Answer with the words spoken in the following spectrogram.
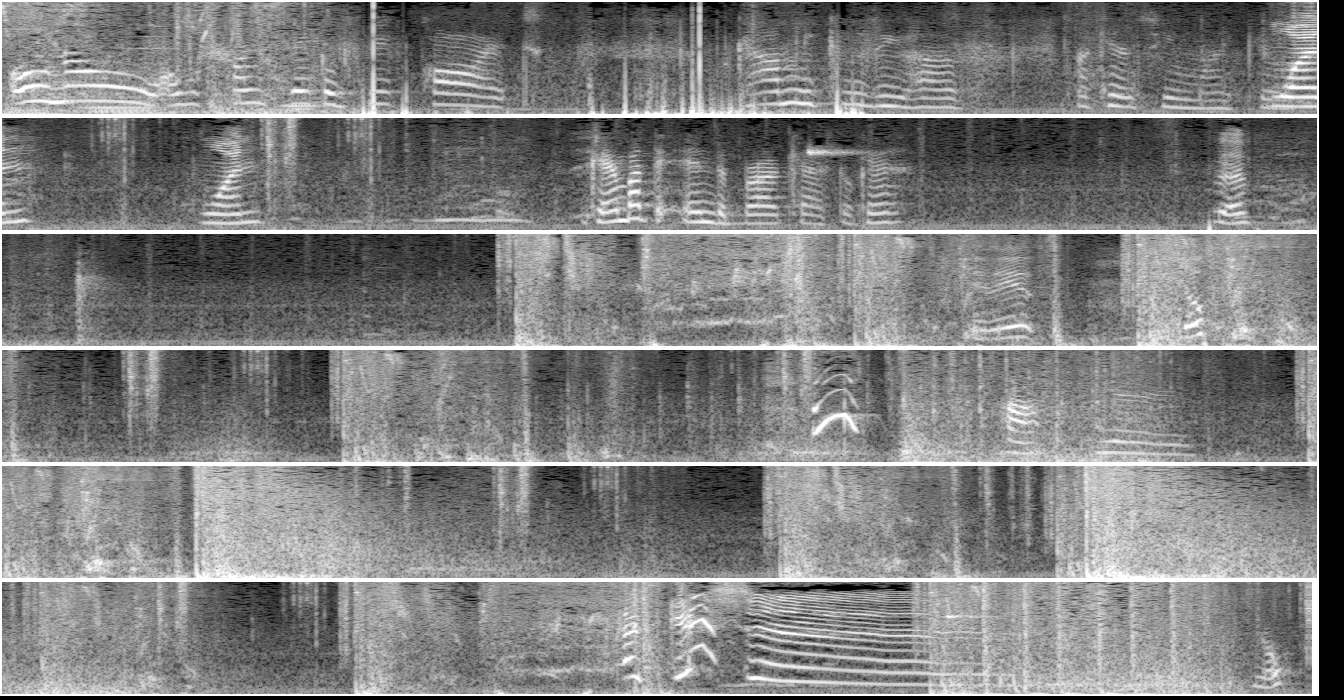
Oh no! I was trying to take a big pot. Okay, how many kills do you have? I can't see my kills. One, one. Okay, I'm about to end the broadcast, okay? Okay. Wait, wait. Nope. Ha! Yay! Again. Nope.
